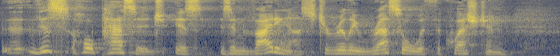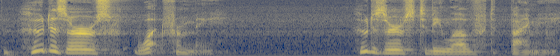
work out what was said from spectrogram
This whole passage is, is inviting us to really wrestle with the question who deserves what from me? Who deserves to be loved by me?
